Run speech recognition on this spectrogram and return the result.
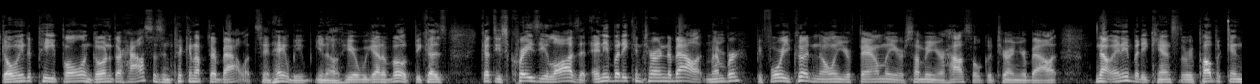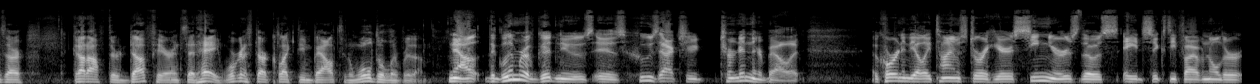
going to people and going to their houses and picking up their ballots, saying, "Hey, we, you know, here we got to vote." Because you got these crazy laws that anybody can turn the ballot. Remember, before you couldn't, only your family or somebody in your household could turn your ballot. Now anybody can. So the Republicans are got off their duff here and said, "Hey, we're going to start collecting ballots and we'll deliver them." Now, the glimmer of good news is who's actually turned in their ballot. According to the LA Times story here, seniors, those age 65 and older,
